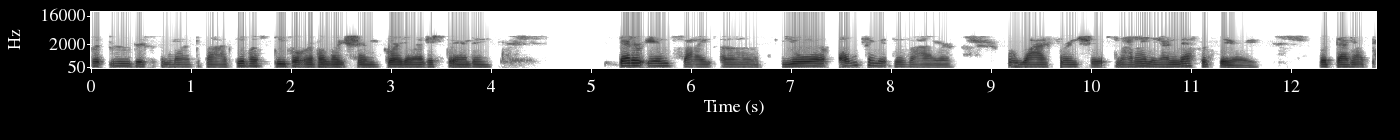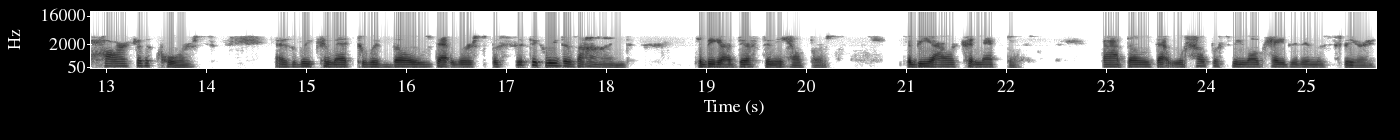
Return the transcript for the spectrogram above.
but through this month, God. Give us deeper revelation, greater understanding, better insight of your ultimate desire for why friendships not only are necessary, but that are par for the course as we connect with those that were specifically designed to be our destiny helpers, to be our connectors. God, those that will help us be located in the spirit,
